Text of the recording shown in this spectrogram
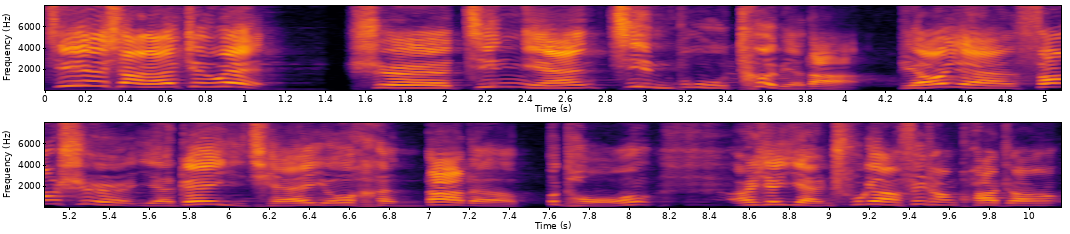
接下来这位是今年进步特别大，表演方式也跟以前有很大的不同，而且演出量非常夸张，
